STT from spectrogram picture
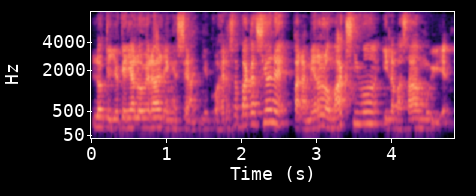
lo que yo quería lograr en ese año. Y coger esas vacaciones para mí era lo máximo y la pasaba muy bien.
